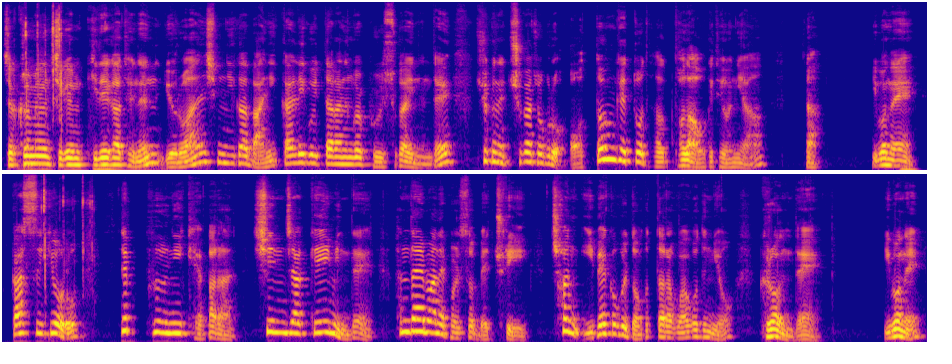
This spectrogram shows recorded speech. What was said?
자, 그러면 지금 기대가 되는 이러한 심리가 많이 깔리고 있다는 걸 볼 수가 있는데, 최근에 추가적으로 어떤 게 또 더 나오게 되었냐? 자, 이번에 가스 히어로 스테픈이 개발한 신작 게임인데, 한 달 만에 벌써 매출이 1200억을 넘었다라고 하거든요. 그런데, 이번에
